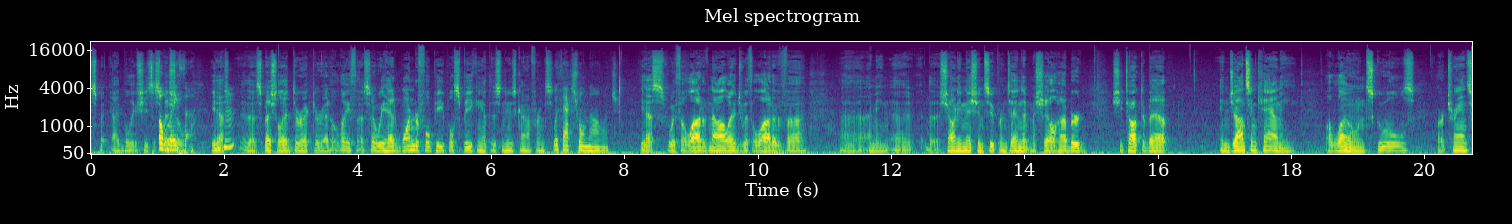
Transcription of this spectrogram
spe- I believe she's a special, Olathe. yes, Mhm. the special ed director at Olathe. So we had wonderful people speaking at this news conference. With actual knowledge. Yes, with a lot of knowledge, with a lot of, uh, uh, I mean, uh, the Shawnee Mission Superintendent Michelle Hubbard, she talked about in Johnson County alone, schools are trans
